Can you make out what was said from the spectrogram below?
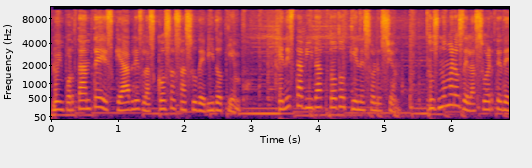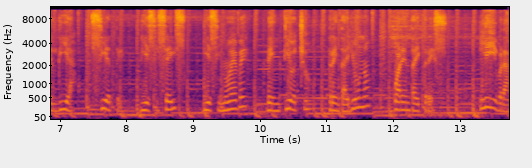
Lo importante es que hables las cosas a su debido tiempo. En esta vida todo tiene solución. Tus números de la suerte del día, 7, 16, 19, 28, 31, 43. Libra.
